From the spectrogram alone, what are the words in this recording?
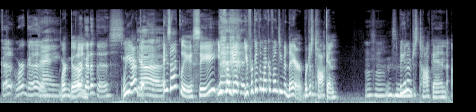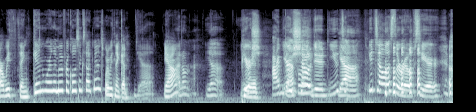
Good. We're good. Dang. We're good. We're good at this. We are Yeah. good. Exactly. See, you forget you forget the microphone's even there. We're just mm-hmm. talking. Mm-hmm. Speaking of just talking, are we thinking we're in the mood for closing segments? What are we thinking? Yeah. Yeah. I don't. Yeah. Period. Your, sh- I'm your show, dude. You te- Yeah. you tell us the ropes here.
